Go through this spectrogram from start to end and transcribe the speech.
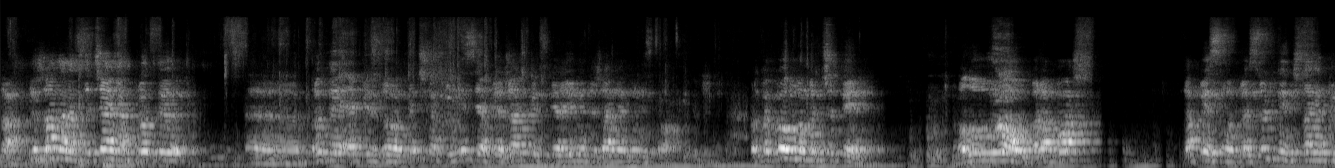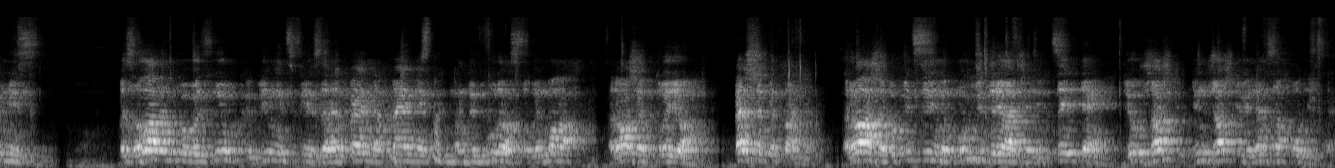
Так, Державна надзвичайна проти, е, протиепізоотична комісія при Жашківській районній державній адміністрації. Протокол номер 4. Головував Барабаш. Написано присутні члени комісії. Безглавенко, Вознюк, Вінницький, Загребельня, Мельник, Мандибура, Солима, Ражев, Троян. Перше питання. Ражев офіційно був відряджений в цей день. Він в Жашкові не знаходиться.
